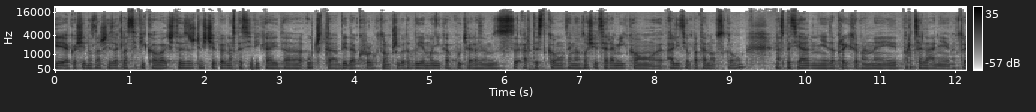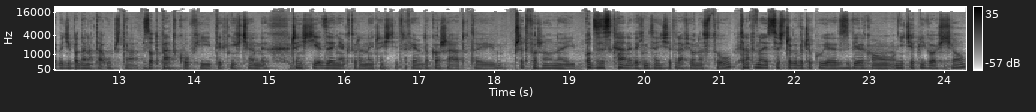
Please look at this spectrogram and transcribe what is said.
je jakoś jednoznacznie zaklasyfikować. To jest rzeczywiście pewna specyfika i ta uczta Bieda Król, którą przygotowuje Monika Kucia razem z artystką zajmującą się ceramiką Alicją Patanowską na specjalnie zaprojektowanej porcelanie, na której będzie podana ta uczta z odpadków i tych niechcianych części jedzenia, które najczęściej trafiają do kosza, a tutaj przetworzone i odzyskane w jakimś sensie trafią na stół. To na pewno jest coś, czego wyczekuję z wielką niecierpliwością.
